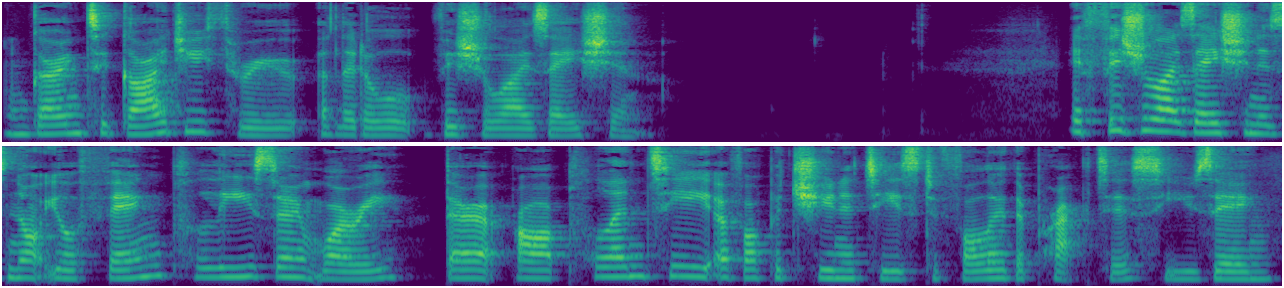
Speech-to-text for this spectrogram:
I'm going to guide you through a little visualization. If visualization is not your thing, please don't worry. There are plenty of opportunities to follow the practice using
